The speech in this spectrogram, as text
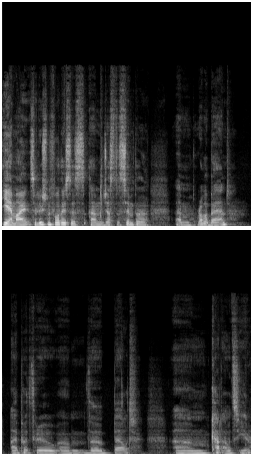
yeah, my solution for this is um, just a simple um, rubber band I put through um, the belt um, cutouts here.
